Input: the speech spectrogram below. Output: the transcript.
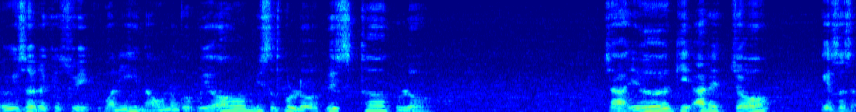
여기서 이렇게 수익 구간이 나오는 거고요. 미스터 블루 미스터 블루 자 여기 아래쪽에서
